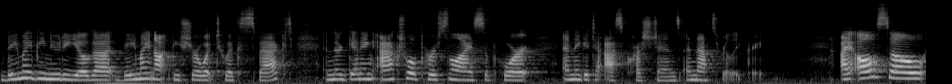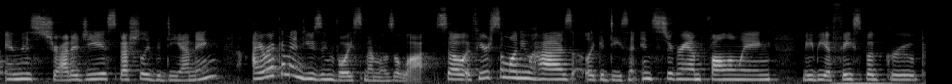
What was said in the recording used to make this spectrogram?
they might be new to yoga, they might not be sure what to expect, and they're getting actual personalized support and they get to ask questions, and that's really great. I also, in this strategy, especially the DMing, I recommend using voice memos a lot. So if you're someone who has like a decent Instagram following, maybe a Facebook group,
